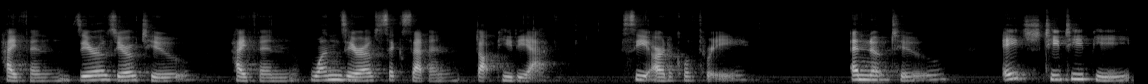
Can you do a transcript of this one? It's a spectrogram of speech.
hyphen 002 1067.pdf. See Article 3. Endnote 2. http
